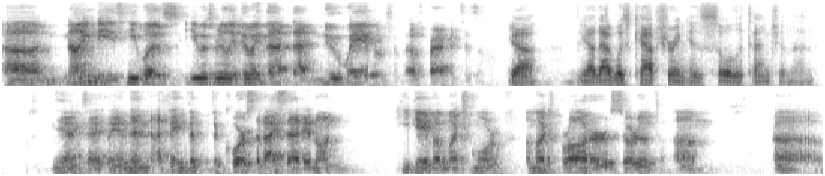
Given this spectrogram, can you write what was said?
uh, 90s, he was he was really doing that that new wave of, of pragmatism. Yeah, yeah, that was capturing his sole attention then. Yeah, exactly. And then I think the the course that I sat in on, he gave a much more a much broader sort of um, uh,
